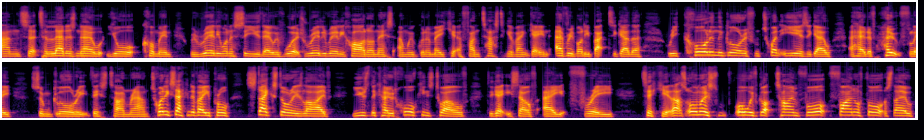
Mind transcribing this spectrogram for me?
and to, to let us know you're coming. We really want to see you there. We've worked really, really hard on this and we're going to make it a fantastic event, getting everybody back together, recalling the glory from 20 years ago ahead of hopefully some glory this time round. 22nd of April, Stag Stories Live. Use the code Hawkins12 to get yourself a free ticket. That's almost all we've got time for. Final thoughts, though,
